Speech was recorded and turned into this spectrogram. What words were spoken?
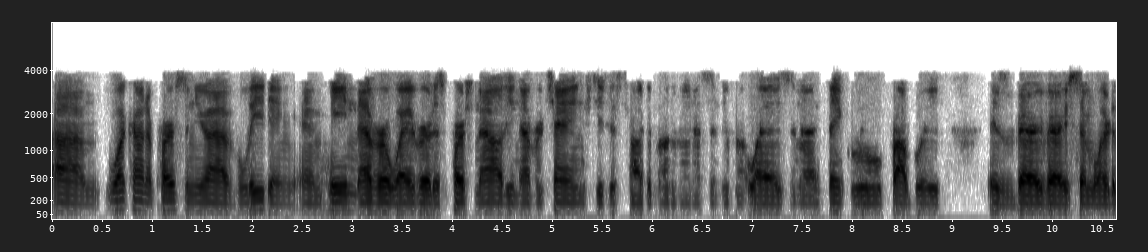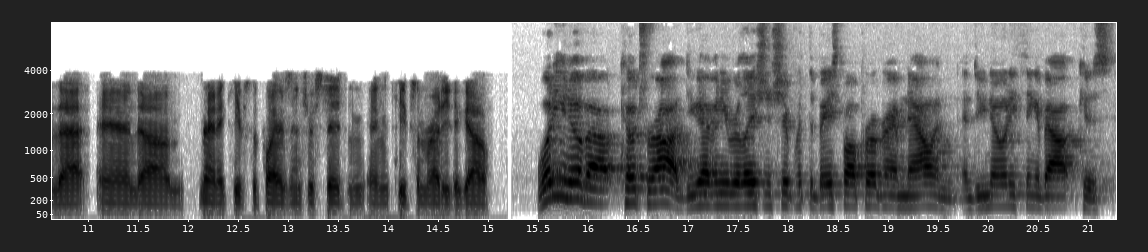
um, what kind of person you have leading. And he never wavered. His personality never changed. He just tried to motivate us in different ways. And I think Rhule probably is very, very similar to that. And um, man, it keeps the players interested and, and keeps them ready to go. What do you know about Coach Rod? Do you have any relationship with the baseball program now? And, and do you know anything about because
